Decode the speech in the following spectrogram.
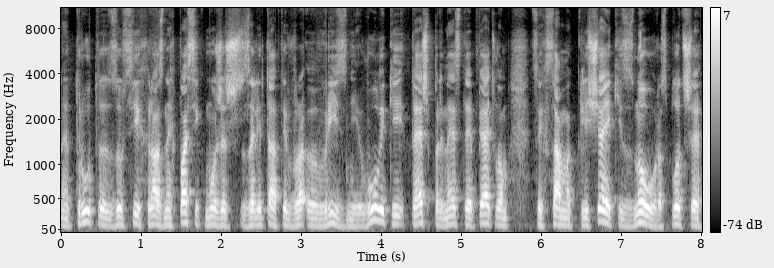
е, трут з усіх різних пасік можеш залітати в, різні вулики, теж принести опять вам цих самих кліща, які знову розплод ще в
